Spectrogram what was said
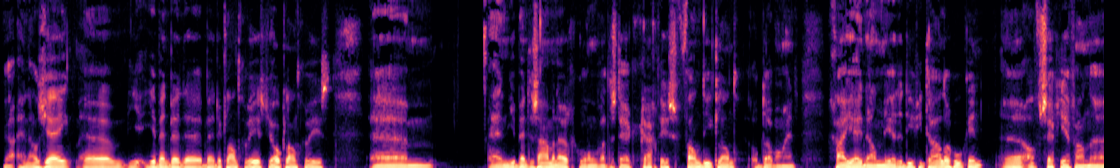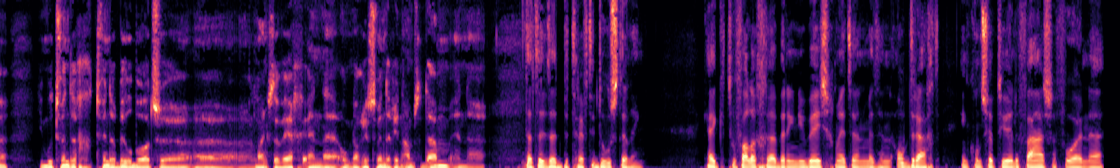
Ja, en als jij, ehm, je, je bent bij de, bij de klant geweest, jouw klant geweest. Ehm, en je bent er samen uitgekomen wat de sterke kracht is van die klant op dat moment. Ga jij dan meer de digitale hoek in? Uh, of zeg je van uh, je moet 20, 20 billboards uh, langs de weg en ook nog eens 20 in Amsterdam? En, dat, dat betreft de doelstelling. Kijk, toevallig ben ik nu bezig met een, met een opdracht in conceptuele fase voor een,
